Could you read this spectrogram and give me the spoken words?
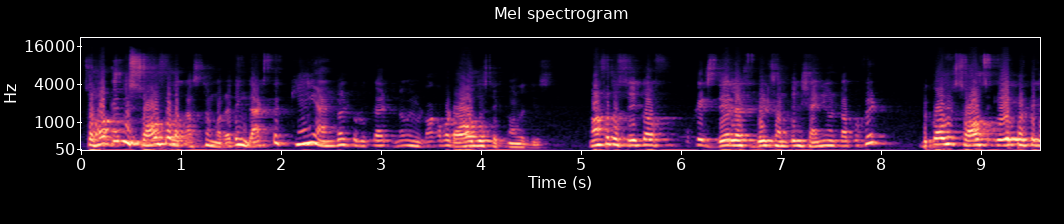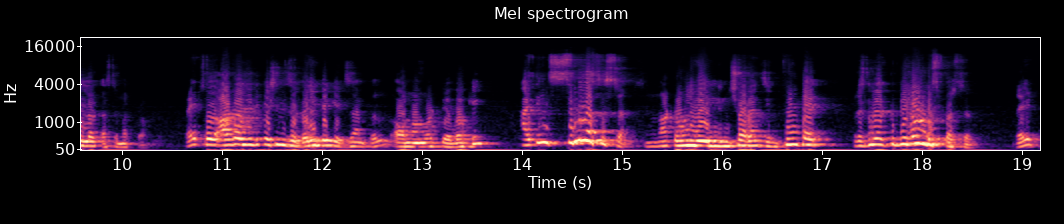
So how can we solve for the customer? I think that's the key angle to look at, you know, when we talk about all these technologies. Not for the sake of, okay, it's there, let's build something shiny on top of it, because it solves a particular customer problem, right? So the auto adjudication is a very big example on, on what we are working. I think similar systems, not only in insurance, in fintech, there's going to to be loan dispersal, right?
